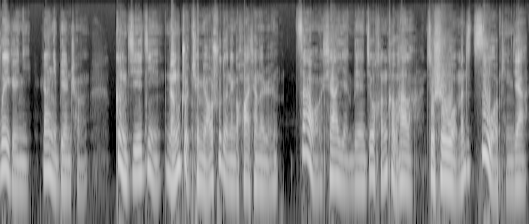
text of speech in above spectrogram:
喂给你，让你变成更接近能准确描述的那个画像的人。再往下演变就很可怕了，就是我们的自我评价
